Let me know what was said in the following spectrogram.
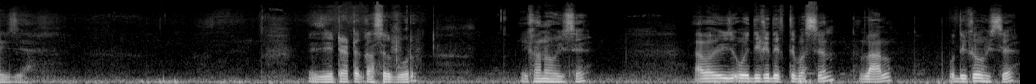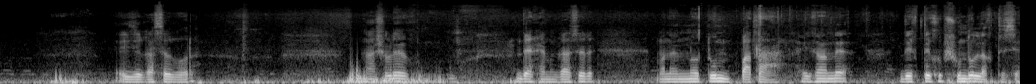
এই যে। এই যে এটা একটা গাছের গোড়। এখানে হয়েছে আবার ওই ওইদিকে দেখতে পাচ্ছেন, লাল। ওদিকেও হয়েছে এই যে গাছের গোড়। আসলে দেখেন গাছের মানে নতুন পাতা। এখানে দেখতে খুব সুন্দর লাগতেছে।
